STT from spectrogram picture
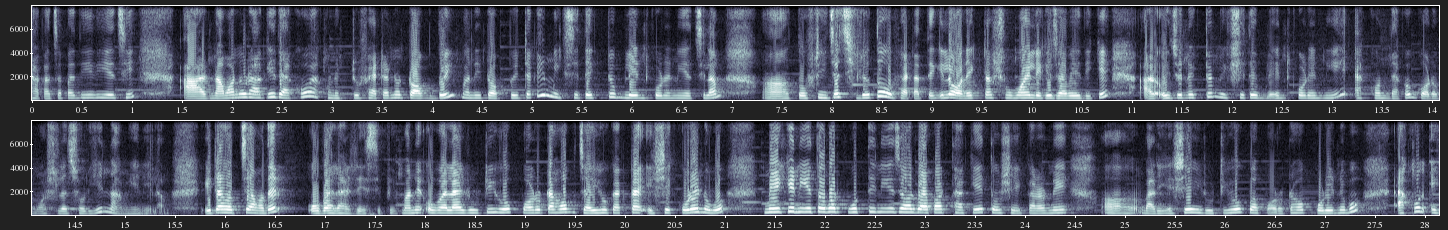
ঢাকা চাপা দিয়ে দিয়েছি। আর নামানোর আগে দেখো, এখন একটু ফ্যাটানো টক দই মানে টক দইটাকে মিক্সিতে একটু ব্লেন্ড করে নিয়েছিলাম। তো ফ্রিজে ছিল তো ফ্যাটাতে গেলে অনেকটা সময় লেগে যাবে এদিকে। আর ওই জন্য একটু মিক্সিতে ব্লেন্ড করে নিয়ে এখন দেখো গরম মশলা ছড়িয়ে নামিয়ে নিলাম। এটা হচ্ছে আমাদের ওবেলার রেসিপি মানে ওবেলায় রুটি হোক, পরোটা হোক, যাই হোক, একটা এসে করে নেব। মেয়েকে নিয়ে তো আবার পড়তে নিয়ে যাওয়ার ব্যাপার থাকে, তো সেই কারণে বাড়ি এসে রুটি হোক বা পরোটা হোক করে নেব। এখন এই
